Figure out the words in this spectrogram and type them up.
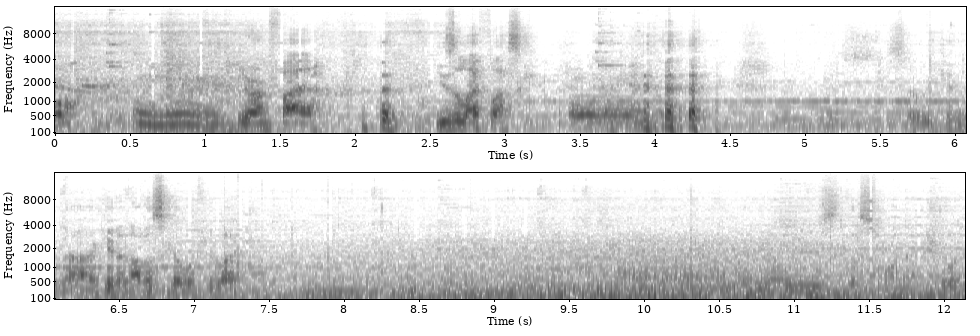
Whoa, Oh no. you're on fire. Use a life flask. Oh no. So we can uh, get another skill if you like. Maybe I'll use this one actually.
